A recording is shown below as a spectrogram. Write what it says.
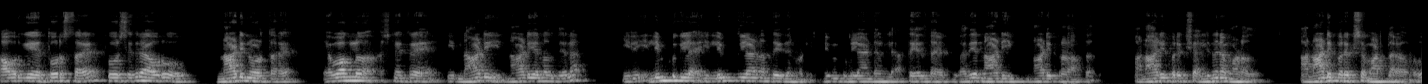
ಅವ್ರಿಗೆ ತೋರಿಸ್ತಾರೆ. ತೋರಿಸಿದ್ರೆ ಅವರು ನಾಡಿ ನೋಡ್ತಾರೆ. ಯಾವಾಗ್ಲೂ ಸ್ನೇಹಿತರೆ, ಈ ನಾಡಿ ನಾಡಿ ಅನ್ನೋದಿಲ್ಲ ಇಲ್ಲಿ ಲಿಂಪ್ ಗ್ಲಾ, ಈ ಲಿಂಪ್ ಗ್ಲ್ಯಾಂಡ್ ಅಂತ ಇದೆ ನೋಡಿ. ಲಿಂಪ್ ಗ್ಲ್ಯಾಂಡ್ ಅಲ್ಲಿ ಅಂತ ಹೇಳ್ತಾ ಇರ್ತೀವಿ. ಅದೇ ನಾಡಿ ನಾಡಿ ಪ್ರಾಂತ ಆ ನಾಡಿ ಪರೀಕ್ಷೆ ಅಲ್ಲಿಂದನೇ ಮಾಡೋದು. ಆ ನಾಡಿ ಪರೀಕ್ಷೆ ಮಾಡ್ತಾರೆ ಅವರು.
